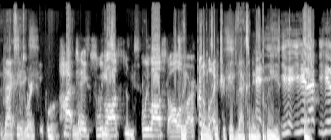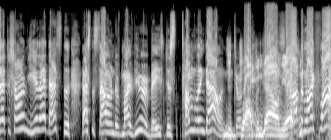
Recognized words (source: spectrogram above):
Vaccines work, people. Hot Please, takes. We please, lost. please. We lost all of Please, our. please like, get your kids vaccinated, eh, please. You, you hear that? You hear that, Deshaun? You hear that? That's the that's the sound of my viewer base just tumbling down, Just dropping down, Just yep. dropping like flies.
